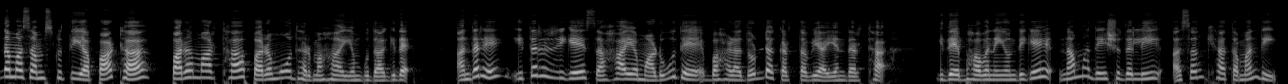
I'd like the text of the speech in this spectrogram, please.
ನಮ್ಮ ಸಂಸ್ಕೃತಿಯ ಪಾಠ ಪರಮಾರ್ಥ ಪರಮೋ ಧರ್ಮ ಎಂಬುದಾಗಿದೆ. ಅಂದರೆ ಇತರರಿಗೆ ಸಹಾಯ ಮಾಡುವುದೇ ಬಹಳ ದೊಡ್ಡ ಕರ್ತವ್ಯ ಎಂದರ್ಥ. ಇದೇ ಭಾವನೆಯೊಂದಿಗೆ ನಮ್ಮ ದೇಶದಲ್ಲಿ ಅಸಂಖ್ಯಾತ ಮಂದಿ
